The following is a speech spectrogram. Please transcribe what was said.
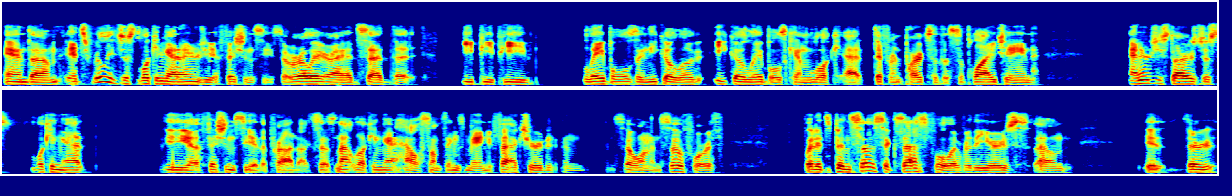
And um, it's really just looking at energy efficiency. So earlier I had said that EPP labels and eco, eco labels can look at different parts of the supply chain. Energy Star is just looking at the efficiency of the product. So it's not looking at how something's manufactured and, and so on and so forth. But it's been so successful over the years. Um, it, the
